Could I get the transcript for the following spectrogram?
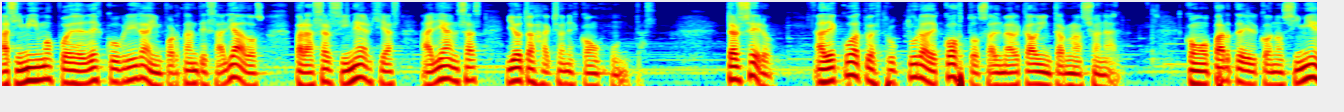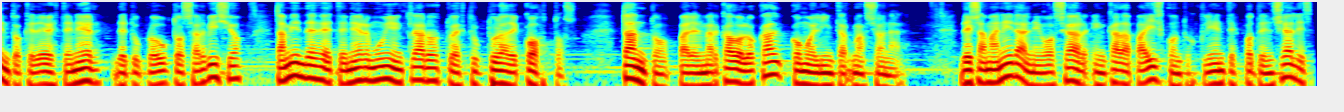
Asimismo, puedes descubrir a importantes aliados para hacer sinergias, alianzas y otras acciones conjuntas. Tercero, adecua tu estructura de costos al mercado internacional como parte del conocimiento que debes tener de tu producto o servicio, también debes tener muy en claro tu estructura de costos, tanto para el mercado local como el internacional. De esa manera, al negociar en cada país con tus clientes potenciales,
